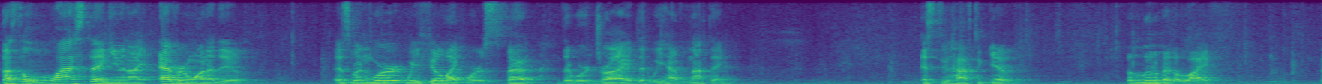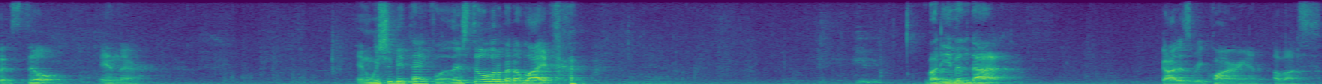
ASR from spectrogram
That's the last thing you and I ever want to do. Is when we're, we feel like we're spent, that we're dried, that we have nothing. Is to have to give the little bit of life that's still in there. And we should be thankful that there's still a little bit of life. but even that, God is requiring it of us.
